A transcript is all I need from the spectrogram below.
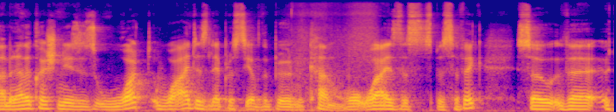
Um, another question is, is what? Why does leprosy of the burn come? Why is this specific? So the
